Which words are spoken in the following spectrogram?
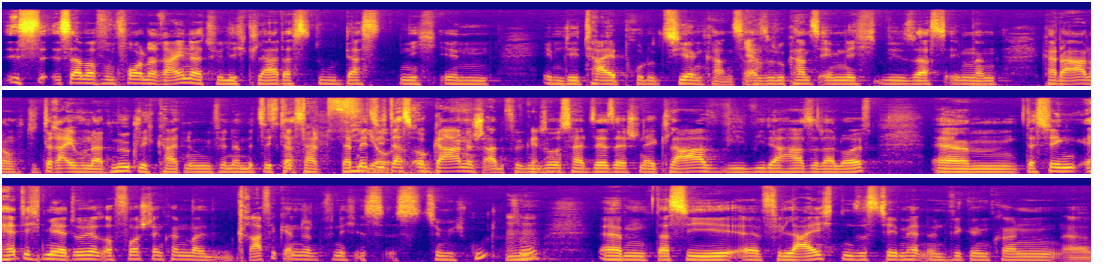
ist, ist aber von vornherein natürlich klar, dass du das nicht in, im Detail produzieren kannst. Also du kannst eben nicht, wie du sagst, eben dann, keine Ahnung, die 300 Möglichkeiten irgendwie finden, damit sich das, halt damit sich das so. organisch anfühlt. Genau. Und so ist halt sehr, sehr schnell klar, wie, wie der Hase da läuft. Ähm, deswegen hätte ich mir ja durchaus auch vorstellen können, weil Grafik-Engine, finde ich, ist, ist ziemlich gut, mhm. so, ähm, dass sie äh, vielleicht ein System hätten entwickeln können, äh,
